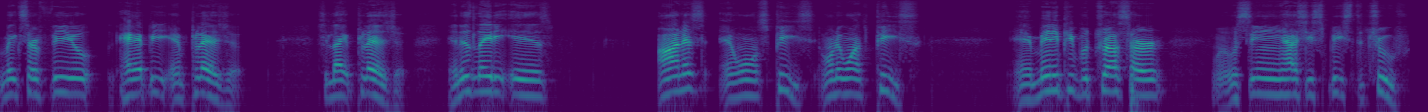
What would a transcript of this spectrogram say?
makes her feel happy and pleasure. She like pleasure. And this lady is honest and wants peace. Only wants peace. And many people trust her when seeing how she speaks the truth.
